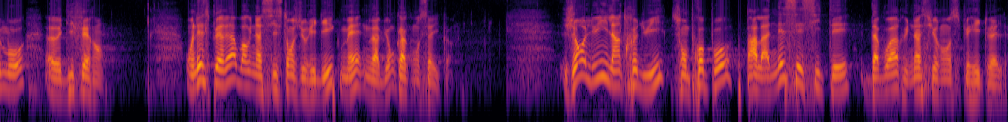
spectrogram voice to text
mot euh, différent. On espérait avoir une assistance juridique, mais nous n'avions qu'un conseil. Jean, lui, il introduit son propos par la nécessité d'avoir une assurance spirituelle.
